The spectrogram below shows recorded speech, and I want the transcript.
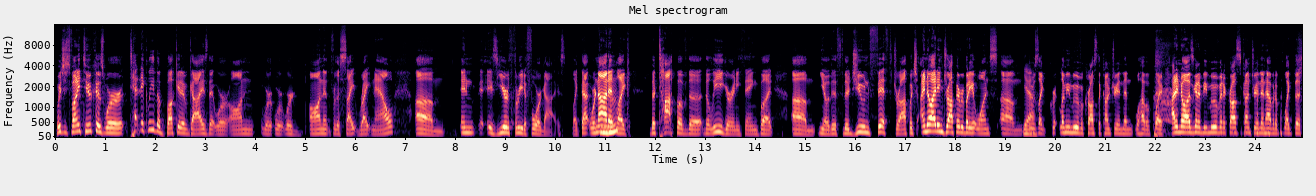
Which is funny too, because we're technically the bucket of guys that we're on, we're, we're, we're on for the site right now. Um, and is year three to four guys like that. We're not mm-hmm. at like the top of the the league or anything, but um you know the the June 5th drop which I know I didn't drop everybody at once um yeah. it was like let me move across the country and then we'll have a player I didn't know I was going to be moving across the country and then having a like the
